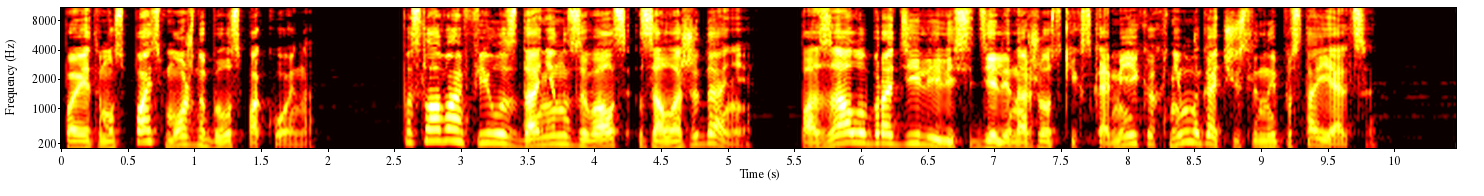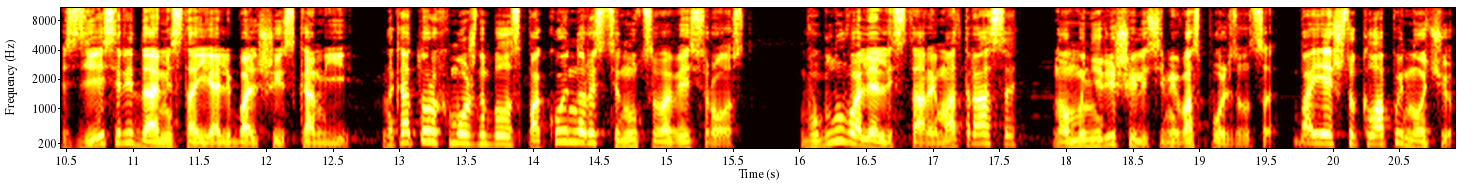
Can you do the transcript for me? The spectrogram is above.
поэтому спать можно было спокойно. По словам Фила, здание называлось «зал ожидания». По залу бродили или сидели на жестких скамейках немногочисленные постояльцы. Здесь рядами стояли большие скамьи, на которых можно было спокойно растянуться во весь рост. В углу валялись старые матрасы, но мы не решились ими воспользоваться, боясь, что клопы ночью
